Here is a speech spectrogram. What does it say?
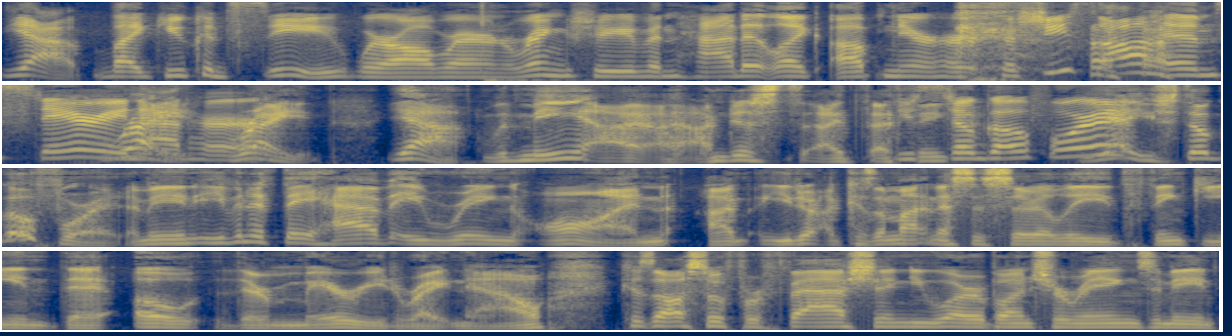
yeah, like you could see we're all wearing a ring. She even had it like up near her because she saw him staring right, at her. right. Yeah, with me, I, I'm just, I, I You think still go for it? Yeah, you still go for it. I mean, even if they have a ring on, I'm you know because I'm not necessarily thinking that oh they're married right now. Because also for fashion, you wear a bunch of rings. I mean,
